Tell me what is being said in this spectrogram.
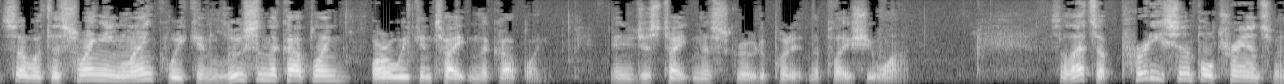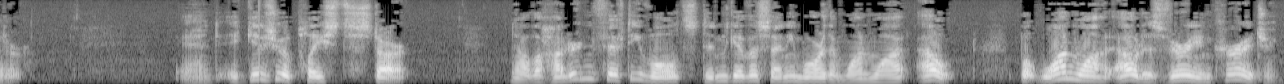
So with the swinging link, we can loosen the coupling or we can tighten the coupling. And you just tighten this screw to put it in the place you want. So that's a pretty simple transmitter. And it gives you a place to start. Now the 150 volts didn't give us any more than 1 watt out. But 1 watt out is very encouraging.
